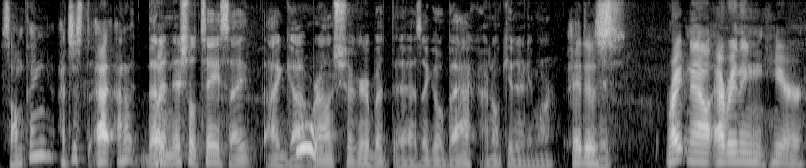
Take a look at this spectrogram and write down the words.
something. I just I, I don't. That initial taste, I, I got brown sugar, but as I go back, I don't get it anymore. it is it's- right now. Everything here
